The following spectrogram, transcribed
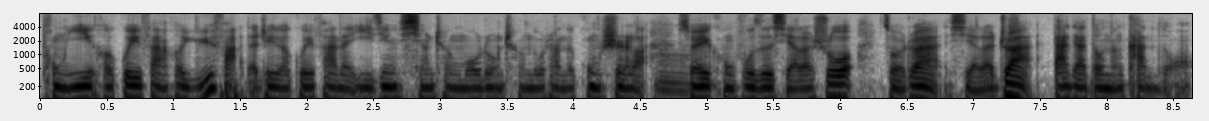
统一和规范和语法的这个规范呢，已经形成某种程度上的共识了。嗯所以孔夫子写了书，《左传》写了传，大家都能看得懂。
